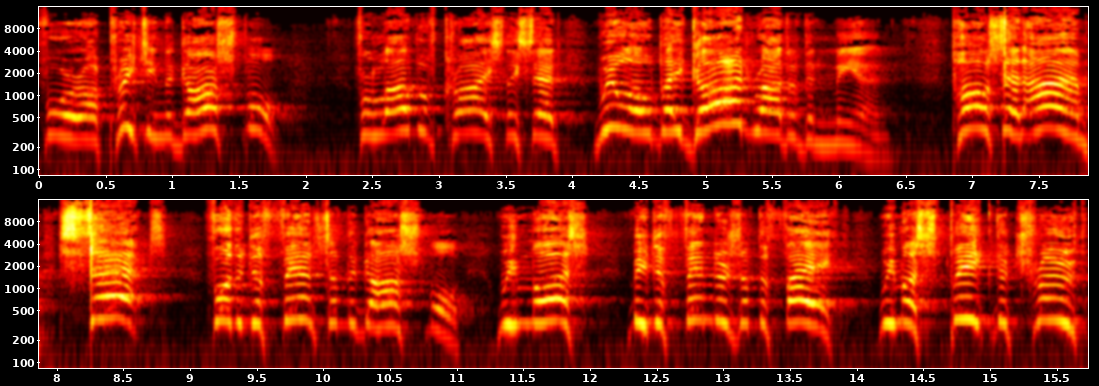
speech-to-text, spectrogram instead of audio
for uh, preaching the gospel, for love of Christ. They said, We'll obey God rather than men. Paul said, I am set for the defense of the gospel. We must be defenders of the faith. We must speak the truth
